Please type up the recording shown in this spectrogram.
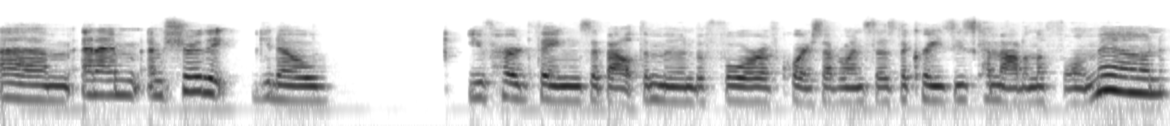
Um, and I'm, I'm sure that, you know, you've heard things about the moon before. Of course, everyone says the crazies come out on the full moon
